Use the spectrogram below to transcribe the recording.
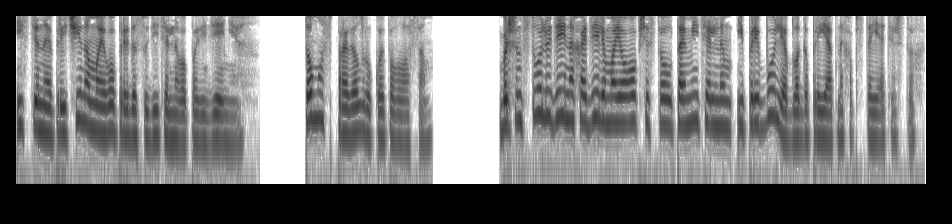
истинная причина моего предосудительного поведения. Томас провел рукой по волосам. Большинство людей находили мое общество утомительным и при более благоприятных обстоятельствах.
